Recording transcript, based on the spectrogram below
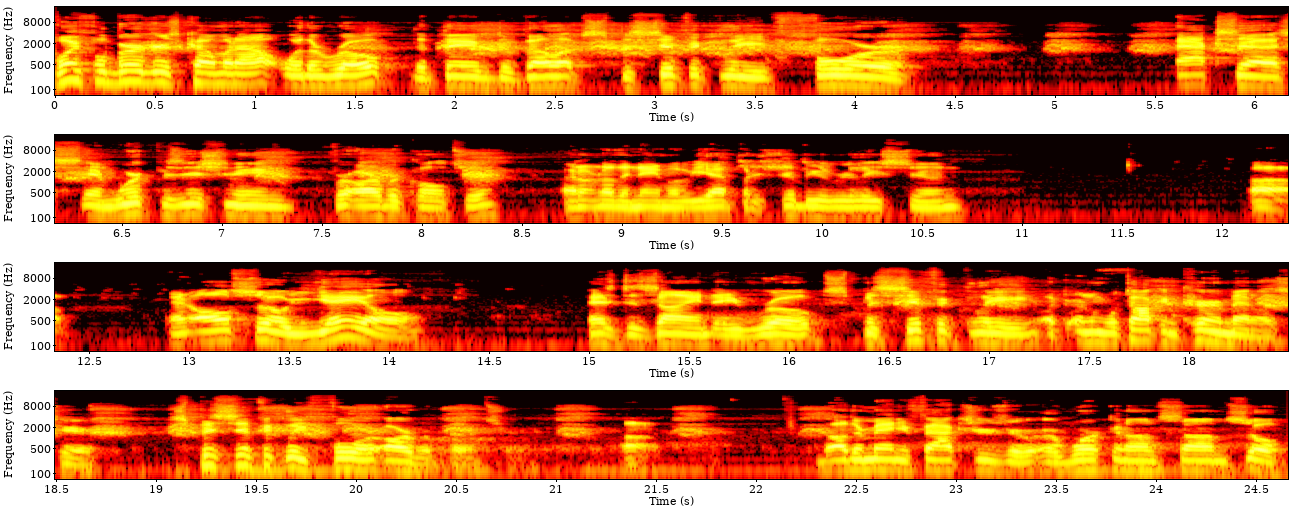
Teufelberger's coming out with a rope that they've developed specifically for access and work positioning for arboriculture. I don't know the name of it yet, but it should be released soon. Uh, and also, Yale has designed a rope specifically, and we're talking mantles here, specifically for arboriculture. Uh, other manufacturers are, are, working on some. So,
